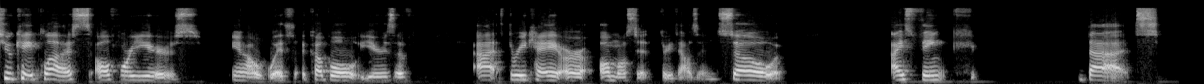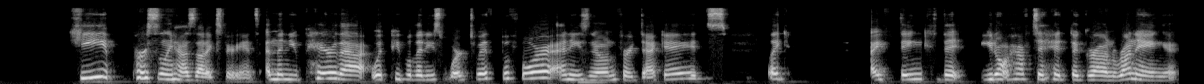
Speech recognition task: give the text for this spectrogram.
2k plus all 4 years you know with a couple years of at 3K or almost at 3,000. So I think that he personally has that experience. And then you pair that with people that he's worked with before and he's known for decades. Like, I think that you don't have to hit the ground running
